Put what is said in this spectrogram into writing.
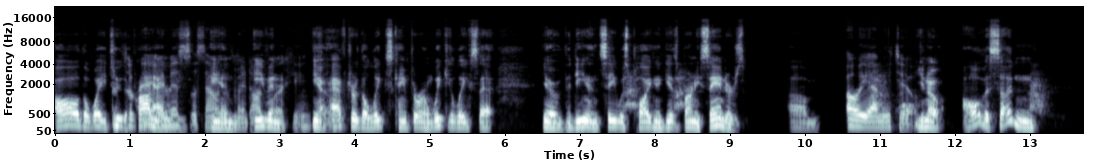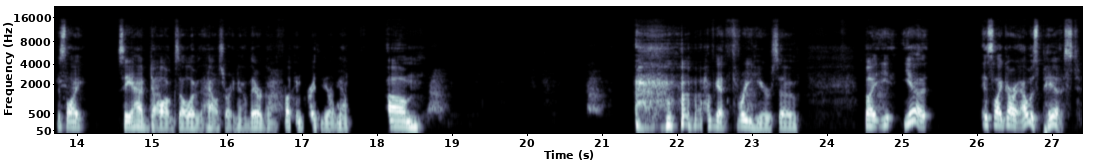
all the way to It's the okay, primaries. I miss the sound and of my dog even, barking. you know, so- after the leaks came through on WikiLeaks that, you know, the DNC was plugging against Bernie Sanders, um, oh yeah, me too. you know, all of a sudden, it's like, see, I have dogs all over the house right now. They're going fucking crazy right now. Um, I've got three here, so, but yeah, it's like, all right, I was pissed.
